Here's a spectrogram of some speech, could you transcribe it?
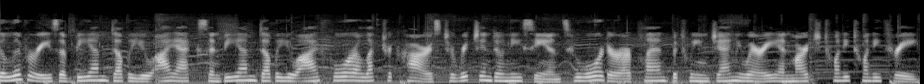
Deliveries of BMW iX and BMW i4 electric cars to rich Indonesians who order are planned between January and March 2023.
